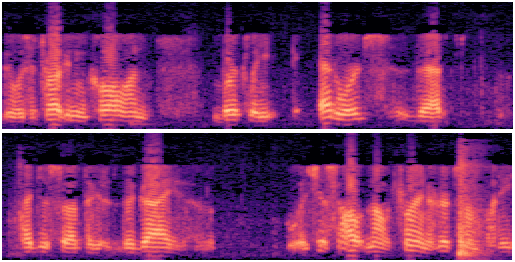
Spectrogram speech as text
there was a targeting call on Berkeley Edwards that I just thought the the guy was just out and out trying to hurt somebody.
